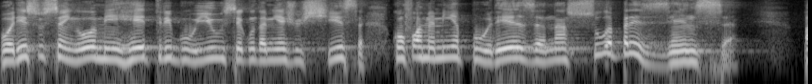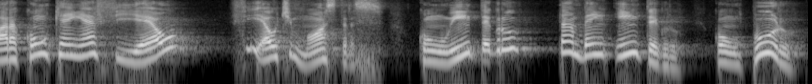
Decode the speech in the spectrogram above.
Por isso o Senhor me retribuiu segundo a minha justiça, conforme a minha pureza na sua presença. Para com quem é fiel, fiel te mostras. Com o íntegro, também íntegro. Com o puro,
